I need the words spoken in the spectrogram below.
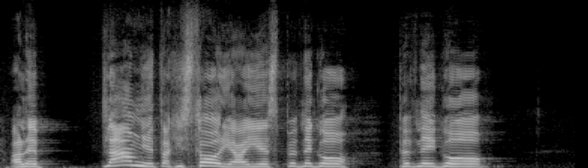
ale dla mnie ta historia jest pewnego, pewnego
